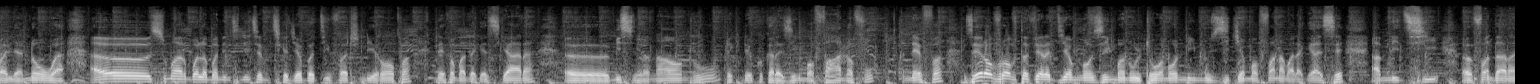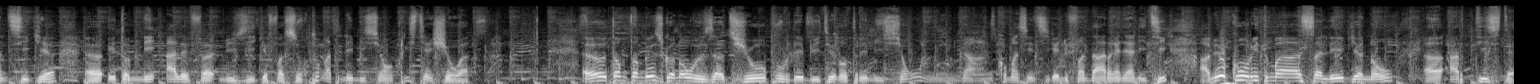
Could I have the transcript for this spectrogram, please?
a ah. euh, somary mbola manintsinintsy amitsika jiabatiny faritra ny eropa nefa madagaskara euh, misy ny ranandro ndraikinda koa karaha zegny mafana fo nefa zay rvirava tafiaradia aminao zegny manolatra hoanao ny mozika mafana malagasy eh. aminitsy euh, fandarantsika eto amin'ny alf musike fa surtout anatin'y émission christien shoa ah. tambotambeziko anao zatio pour débuter notre émission komansentsika nifandaragna ani any ity amioko ritme salegy anao euh, artiste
